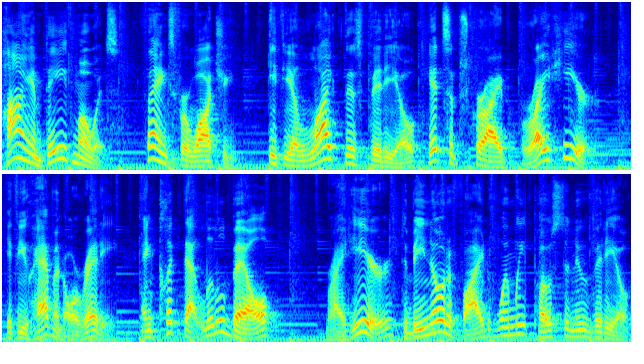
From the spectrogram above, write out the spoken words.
Hi, I'm Dave Mowitz. Thanks for watching. If you like this video, hit subscribe right here if you haven't already, and click that little bell right here to be notified when we post a new video.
